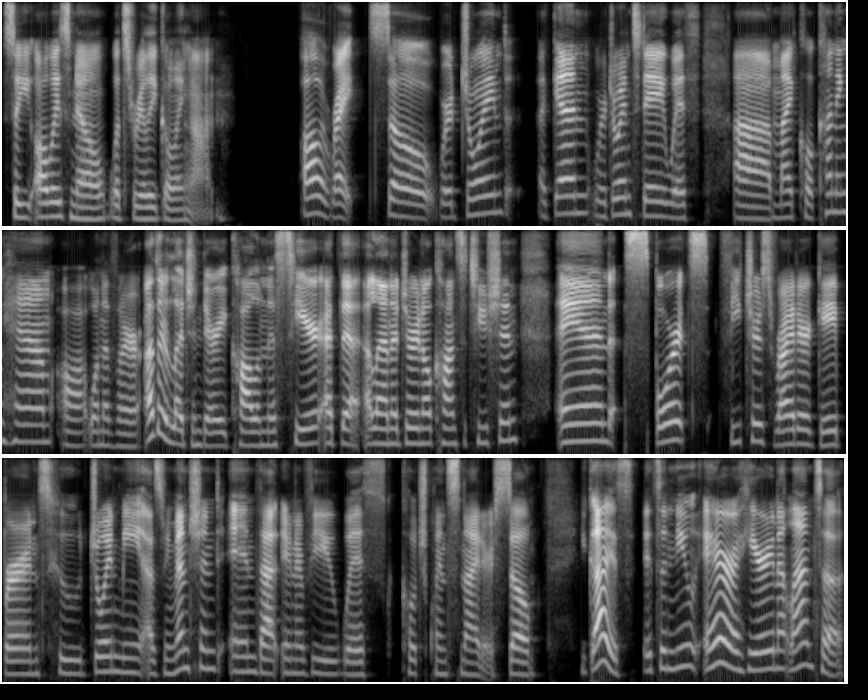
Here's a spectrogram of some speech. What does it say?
so you always know what's really going on. All right. So we're joined again. We're joined today with uh, Michael Cunningham, uh, one of our other legendary columnists here at the Atlanta Journal Constitution, and sports features writer Gabe Burns, who joined me, as we mentioned, in that interview with Coach Quin Snyder. So, you guys, it's a new era here in Atlanta.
